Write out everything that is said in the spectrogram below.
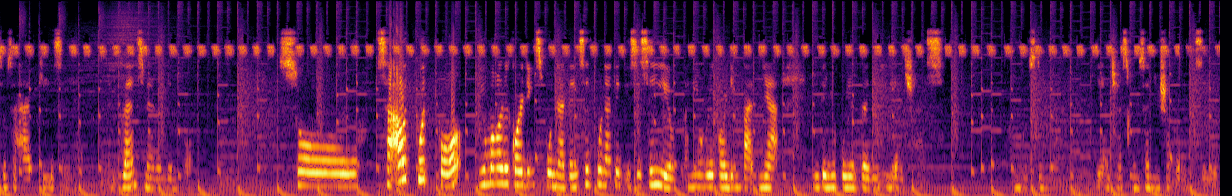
So, sa hotkeys, advanced meron din po. So, sa output po, yung mga recordings po natin, saan po natin isa-save? Ano yung recording pad niya? Dito nyo po yung pwedeng i-adjust. Kung gusto nyo i-adjust kung saan nyo siya pwedeng save.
